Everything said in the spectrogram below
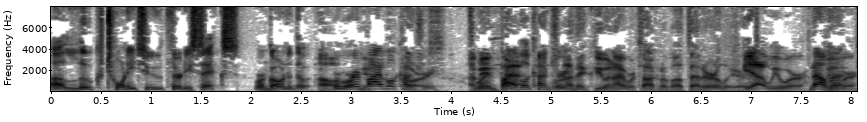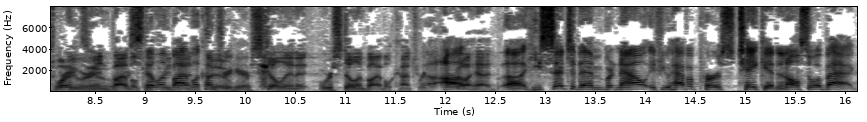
Uh, Luke twenty two thirty six. We're going to the. Oh, we're, we're in yeah, Bible country. I we're mean, in Bible Pat, country. I think you and I were talking about that earlier. Yeah, we were. No, we but were. we're we were in we're Bible still in Bible country too. here. We're still in it. We're still in Bible country. Go ahead. Uh, he said to them, But now, if you have a purse, take it, and also a bag.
